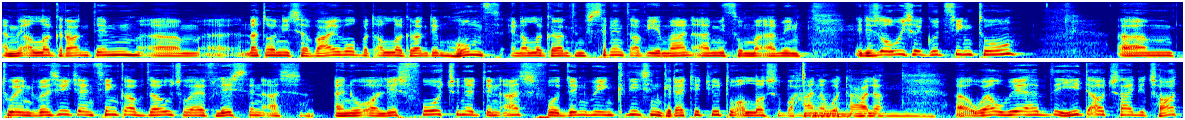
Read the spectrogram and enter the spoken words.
and may Allah grant them um, uh, not only survival, but Allah grant them warmth, and Allah grant them strength of iman. Amin, thumma amin. It is always a good thing to um, to envisage and think of those who have less than us and who are less fortunate than us, for then we increase in gratitude to Allah subhanahu wa ta'ala. Uh, well, we have the heat outside, it's hot.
